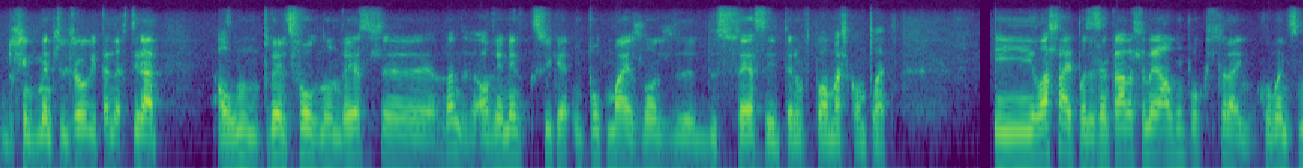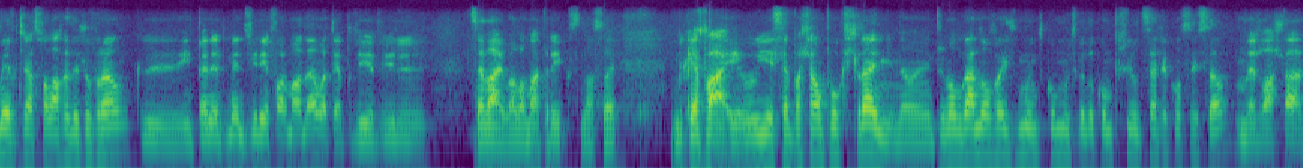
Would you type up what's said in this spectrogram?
dos cinco momentos do jogo e tendo a retirar algum poder de fogo num desses, uh, pronto, obviamente que se fica um pouco mais longe de, de sucesso e de ter um futebol mais completo. E lá está, e depois as entradas também é algo um pouco estranho. Com Bando Semedo, que já se falava desde o verão, que independentemente de vir em forma ou não, até podia vir, sei lá, igual a Matrix, não sei. Porque é pá, eu ia sempre achar um pouco estranho. Não? Em primeiro lugar, não vejo muito como um jogador com o perfil de Sérgio Conceição, mas lá está,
